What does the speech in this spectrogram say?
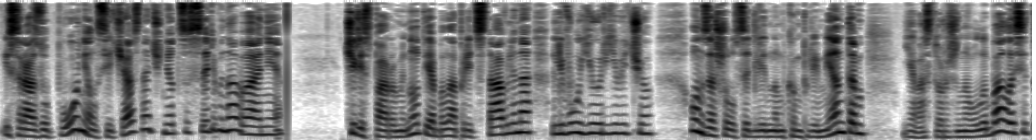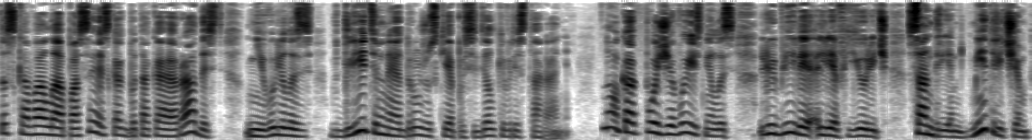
и сразу понял, сейчас начнется соревнование. Через пару минут я была представлена Льву Юрьевичу. Он зашелся длинным комплиментом. Я восторженно улыбалась и тосковала, опасаясь, как бы такая радость не вылилась в длительные дружеские посиделки в ресторане. Но, как позже выяснилось, любили Лев Юрьевич с Андреем Дмитриевичем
